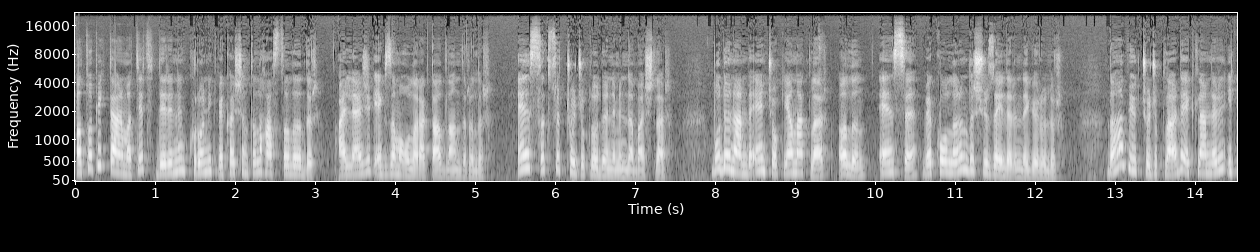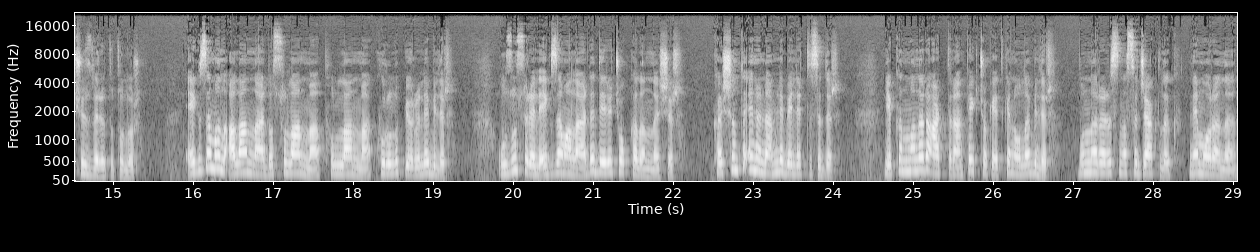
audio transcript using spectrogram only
Atopik dermatit derinin kronik ve kaşıntılı hastalığıdır. Alerjik egzama olarak da adlandırılır. En sık süt çocukluğu döneminde başlar. Bu dönemde en çok yanaklar, alın, ense ve kolların dış yüzeylerinde görülür. Daha büyük çocuklarda eklemlerin iç yüzleri tutulur. Egzamalı alanlarda sulanma, pullanma, kuruluk görülebilir. Uzun süreli egzamalarda deri çok kalınlaşır. Kaşıntı en önemli belirtisidir. Yakınmaları arttıran pek çok etken olabilir. Bunlar arasında sıcaklık, nem oranı,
